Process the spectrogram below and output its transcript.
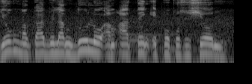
Yung magkabilang dulo ang ating ipoposisyon.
